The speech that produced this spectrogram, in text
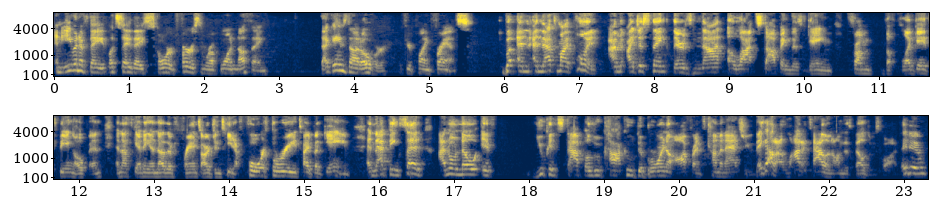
and even if they let's say they scored first and we're up one nothing, that game's not over if you're playing France. But and and that's my point. I I just think there's not a lot stopping this game from the floodgates being open and us getting another France Argentina four three type of game. And that being said, I don't know if you can stop a Lukaku De Bruyne offense coming at you. They got a lot of talent on this Belgium squad. They do,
